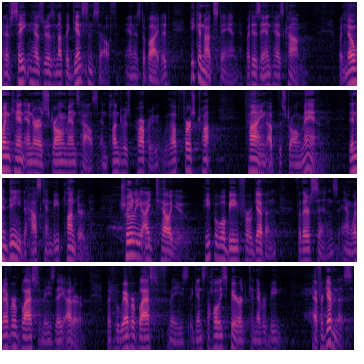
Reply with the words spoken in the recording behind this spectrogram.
And if Satan has risen up against himself and is divided, he cannot stand, but his end has come. But no one can enter a strong man's house and plunder his property without first tying up the strong man. Then indeed the house can be plundered. Truly I tell you, people will be forgiven for their sins and whatever blasphemies they utter. But whoever blasphemies against the Holy Spirit can never be, have forgiveness,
